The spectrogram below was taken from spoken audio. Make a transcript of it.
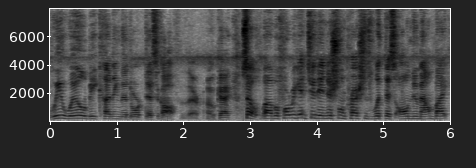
We will be cutting the dork disc off of there, okay? So, uh, before we get into the initial impressions with this all-new mountain bike,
